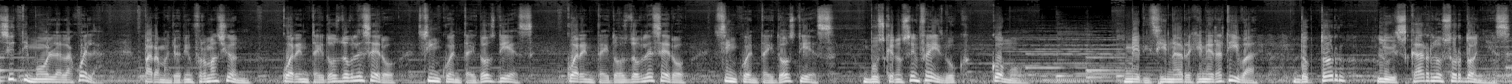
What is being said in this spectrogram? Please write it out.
City Mall Alajuela. Para mayor información, 4200-5210, 4200-5210. Búsquenos en Facebook como Medicina Regenerativa, Dr. Luis Carlos Ordóñez.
